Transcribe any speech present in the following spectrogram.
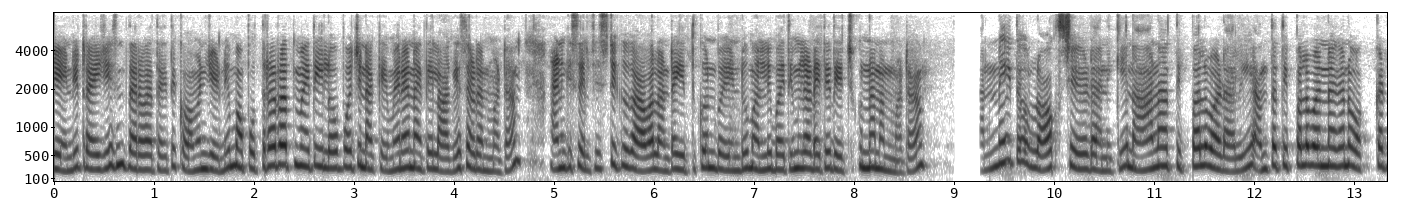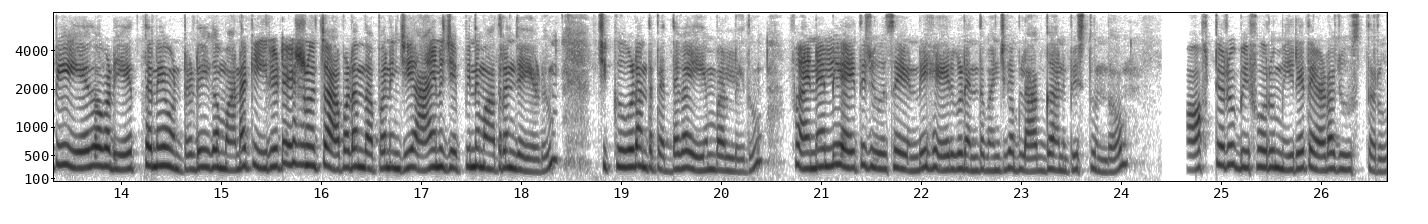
చేయండి ట్రై చేసిన తర్వాత అయితే కామెంట్ చేయండి. మా పుత్రరత్నం అయితే ఈ లోపు వచ్చి నా కెమెరాని అయితే లాగేశాడనమాట ఆయనకి సెల్ఫీ స్టిక్ కావాలంట ఎత్తుకొని పోయిండు మళ్ళీ బతిమిలాడైతే తెచ్చుకున్నాను అనమాట అన్నయ్యతో వ్లాగ్స్ చేయడానికి నానా తిప్పలు పడాలి. అంత తిప్పలు పడినా కానీ ఒక్కటి ఏదో ఒకటి ఏత్తనే ఉంటాడు. ఇక మనకి ఇరిటేషన్ వచ్చి ఆపడం తప్ప నుంచి ఆయన చెప్పింది మాత్రం చేయడు. చిక్కు కూడా అంత పెద్దగా ఏం పడలేదు. ఫైనల్లీ అయితే చూసేయండి. హెయిర్ కూడా ఎంత మంచిగా బ్లాక్గా అనిపిస్తుందో. ఆఫ్టరు బిఫోరు మీరే తేడా చూస్తారు.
